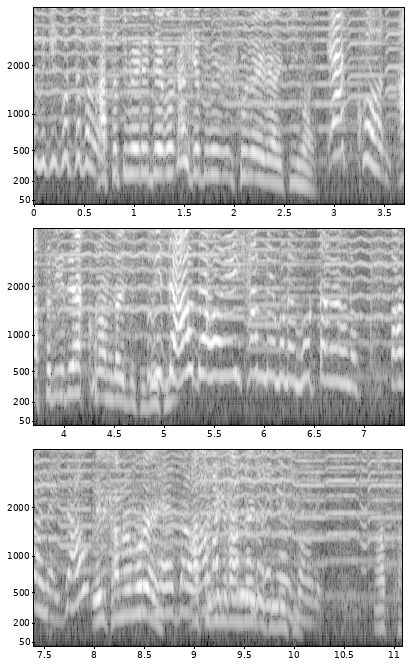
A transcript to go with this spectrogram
তুমি কি করতে পারো? আচ্ছা তুমি এটা দেখো কালকে তুমি শুনে এটা কি হয়? এখন। আচ্ছা ঠিক আছে এখন আমি যাইতেছি তুমি যাও দেখো এই সামনে মনে হয় মোড়টা এখনও পারা নাই যাও। এই সামনের মোড়ে? হ্যাঁ যাও আচ্ছা ঠিক আছে আমি সামনে যাইতেছি। আচ্ছা।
